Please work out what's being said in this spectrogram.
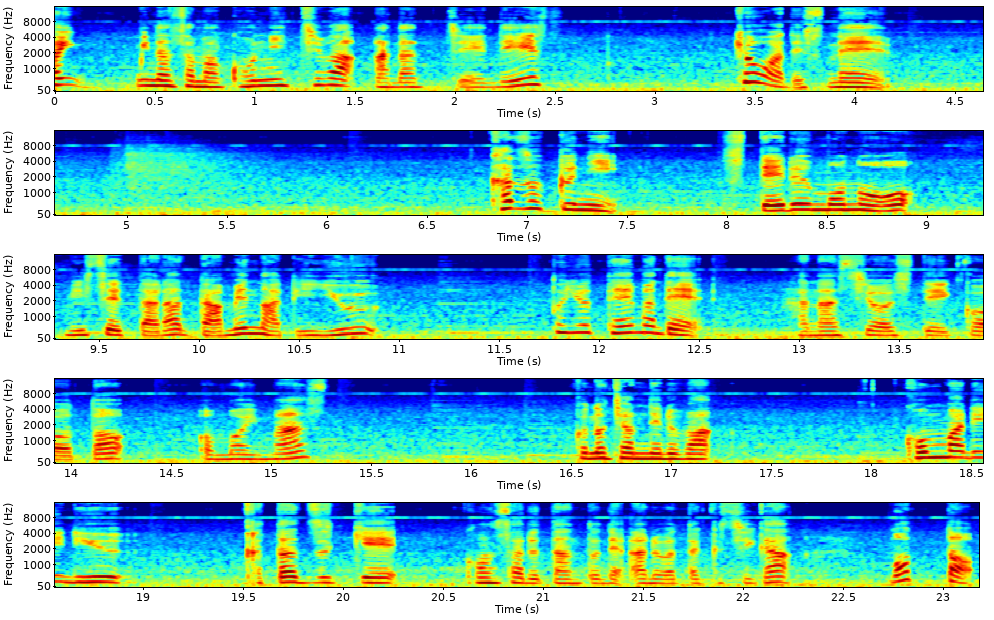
はい皆様こんにちは。アラッチェです。今日はですね家族に捨てるものを見せたらダメな理由というテーマで話をしていこうと思います。このチャンネルはこんまり流片付けコンサルタントである私がもっと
